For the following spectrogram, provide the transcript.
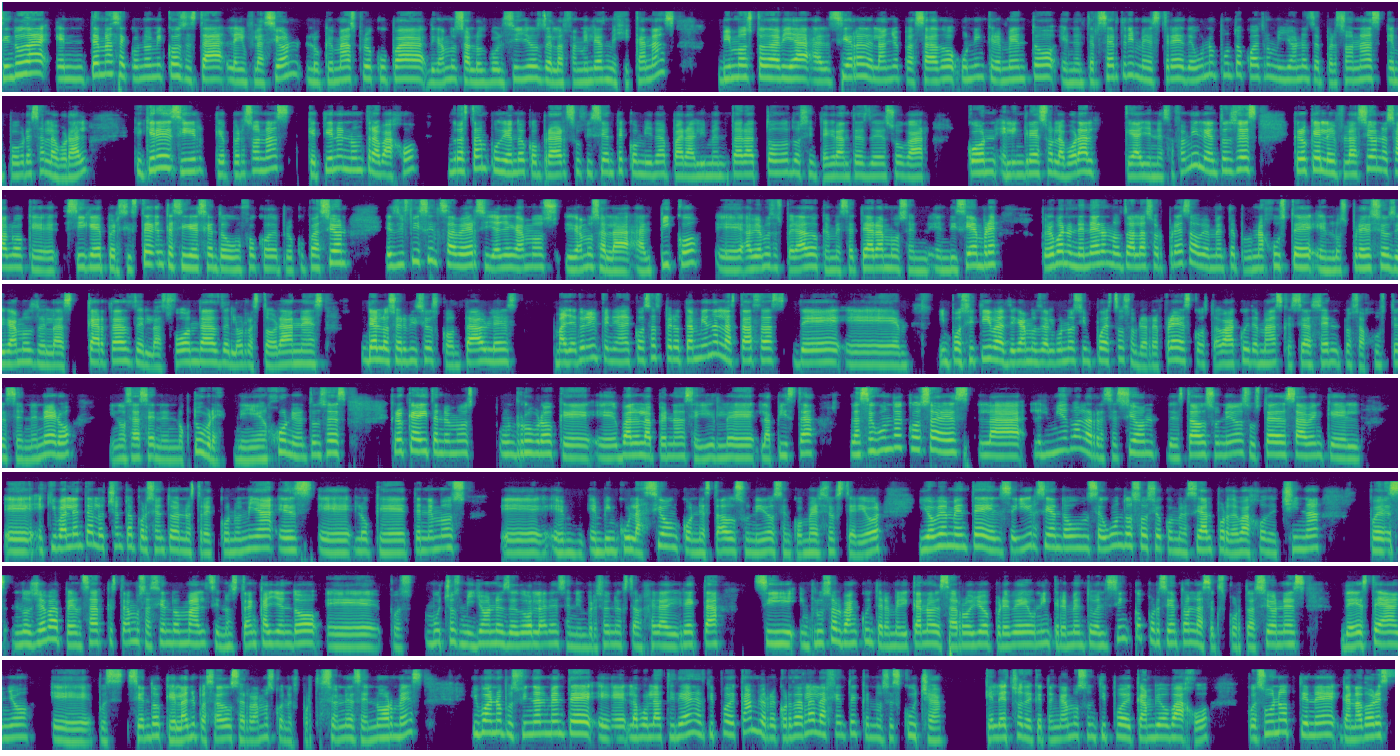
Sin duda, en temas económicos está la inflación, lo que más preocupa, digamos, a los bolsillos de las familias mexicanas. Vimos todavía al cierre del año pasado un incremento en el tercer trimestre de 1.4 millones de personas en pobreza laboral, que quiere decir que personas que tienen un trabajo no están pudiendo comprar suficiente comida para alimentar a todos los integrantes de su hogar con el ingreso laboral que hay en esa familia. Entonces, creo que la inflación es algo que sigue persistente, sigue siendo un foco de preocupación. Es difícil saber si ya llegamos, digamos, al pico. Eh, habíamos esperado que meseteáramos en, en diciembre, pero bueno, en enero nos da la sorpresa, obviamente, por un ajuste en los precios, digamos, de las cartas, de las fondas, de los restaurantes, de los servicios contables. Vaya, de una infinidad de cosas, pero también a las tasas de eh, impositivas, digamos, de algunos impuestos sobre refrescos, tabaco y demás, que se hacen los ajustes en enero y no se hacen en octubre ni en junio. Entonces, creo que ahí tenemos un rubro que eh, vale la pena seguirle la pista. La segunda cosa es el miedo a la recesión de Estados Unidos. Ustedes saben que el eh, equivalente al 80% de nuestra economía es lo que tenemos eh, en, vinculación con Estados Unidos en comercio exterior y obviamente el seguir siendo un segundo socio comercial por debajo de China, pues nos lleva a pensar que estamos haciendo mal si nos están cayendo eh, pues muchos millones de dólares en inversión extranjera directa, si incluso el Banco Interamericano de Desarrollo prevé un incremento del 5% en las exportaciones de este año, eh, pues siendo que el año pasado cerramos con exportaciones enormes. Y bueno, pues finalmente eh, la volatilidad en el tipo de cambio, recordarle a la gente que nos escucha que el hecho de que tengamos un tipo de cambio bajo, pues uno tiene ganadores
